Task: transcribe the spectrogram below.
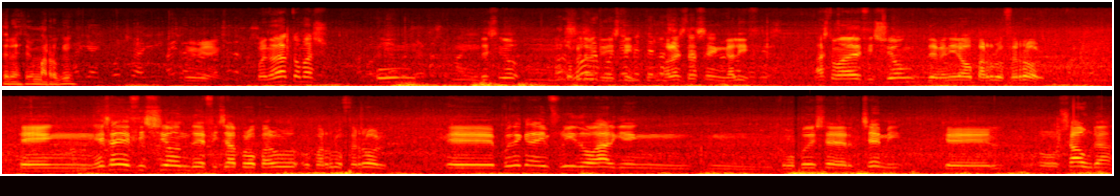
selección marroquí. Muy bien. Bueno, ahora tomas un destino completamente distinto. Ahora estás en Galicia. Has tomado la decisión de venir a Oparrulo Ferrol. En esa decisión de fichar por Oparrulo Ferrol, eh, puede que haya influido alguien mm, como puede ser Chemi, que, o Saura,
